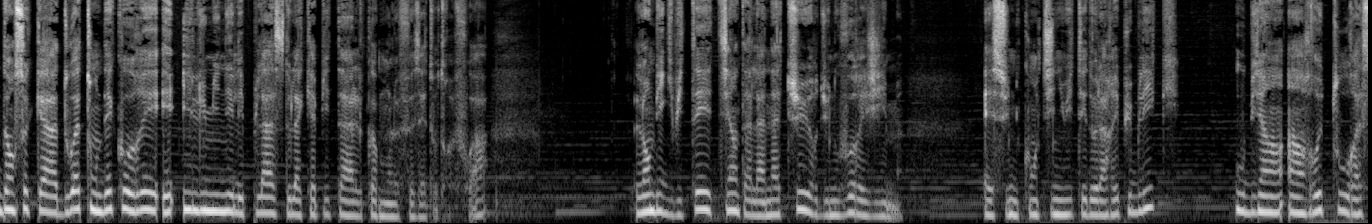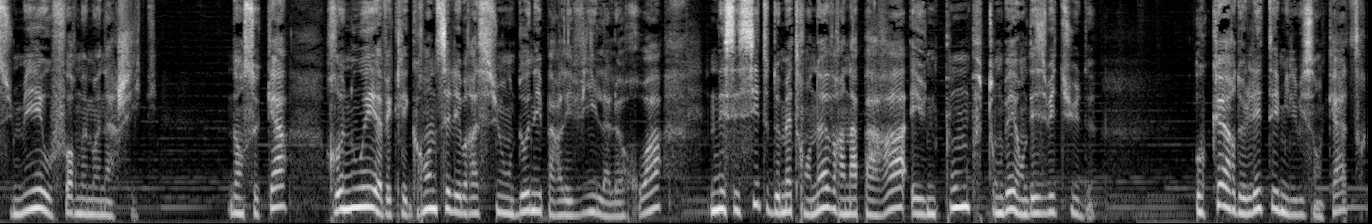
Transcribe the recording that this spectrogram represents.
Dans ce cas, doit-on décorer et illuminer les places de la capitale comme on le faisait autrefois? L'ambiguïté tient à la nature du nouveau régime. Est-ce une continuité de la République? Ou bien un retour assumé aux formes monarchiques? Dans ce cas, renouer avec les grandes célébrations données par les villes à leurs rois nécessite de mettre en œuvre un apparat et une pompe tombés en désuétude. Au cœur de l'été 1804,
